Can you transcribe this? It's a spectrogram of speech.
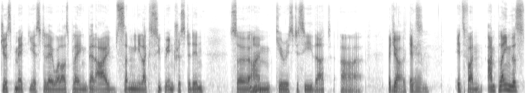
just met yesterday while i was playing that i'm suddenly like super interested in. So i'm curious to see that. Uh but yeah Oh, it's damn. it's fun. I'm playing this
